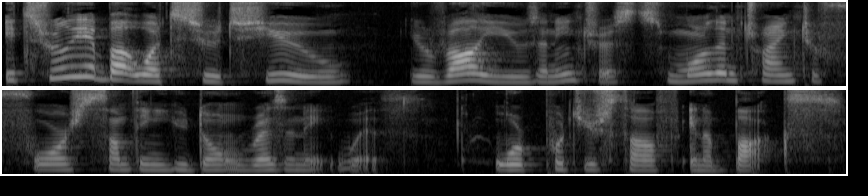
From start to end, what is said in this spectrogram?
It's really about what suits you, your values and interests, more than trying to force something you don't resonate with or put yourself in a box.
